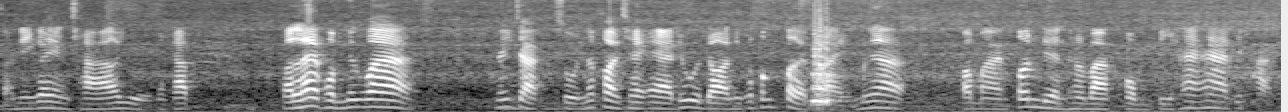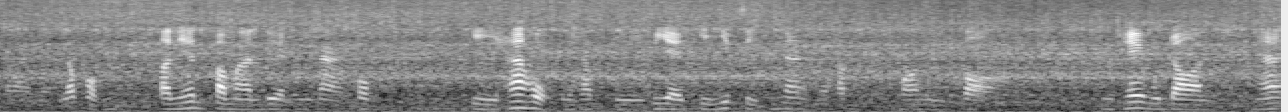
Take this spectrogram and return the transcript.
ตอนนี้ก็ยังเช้าอยู่นะครับ ตอนแรกผมนึกว่าเนื่องจากศูนย์นครชัยแอร์ที่อุดรนี่ก็ต้องเปิดใหม่เมื่อประมาณต้นเดือนธันวาคมปี 55 ที่ผ่านมาเนี่ยแล้วผมตอนนี้ประมาณเดือนมีนาคมปี 56 นะครับมี VIP 24 ที่นั่งนะครับมอหนึ่งกองกรุงเทพอุดรนะฮะ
